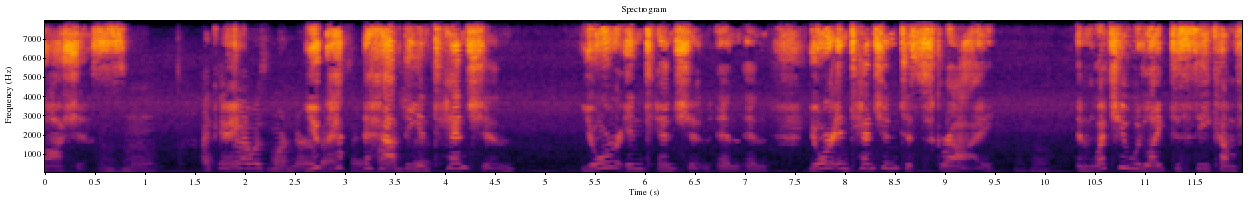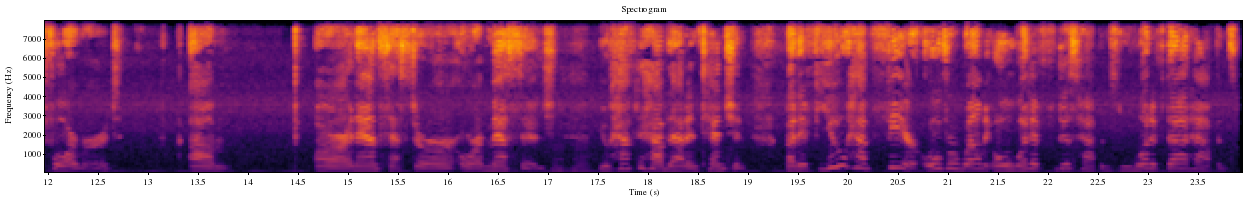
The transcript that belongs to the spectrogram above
cautious. Mm-hmm. I okay? think I was more nervous. You have to have the intention, your intention, and, and your intention to scry, mm-hmm. and what you would like to see come forward, um, or an ancestor or, or a message. Mm-hmm you have to have that intention. But if you have fear overwhelming, oh, what if this happens? What if that happens?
